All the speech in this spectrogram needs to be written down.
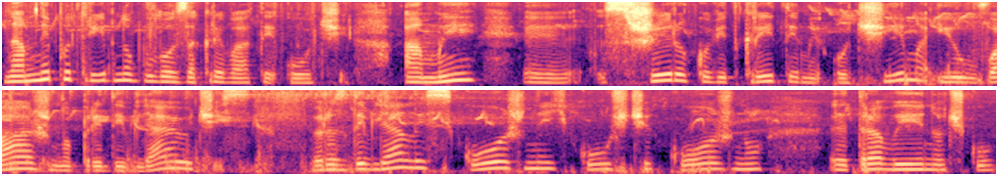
нам не потрібно було закривати очі, а ми е, з широко відкритими очима і уважно придивляючись, роздивлялись кожний кущик, кожну е, травиночку,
